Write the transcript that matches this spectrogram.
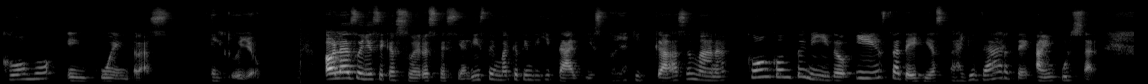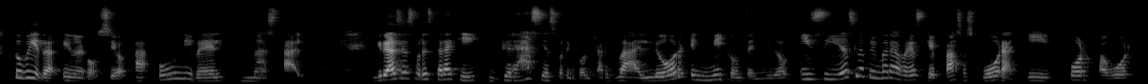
¿cómo encuentras el tuyo? Hola, soy Jessica Suero, especialista en marketing digital y estoy aquí cada semana con contenido y estrategias para ayudarte a impulsar tu vida y negocio a un nivel más alto. Gracias por estar aquí, gracias por encontrar valor en mi contenido y si es la primera vez que pasas por aquí, por favor,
